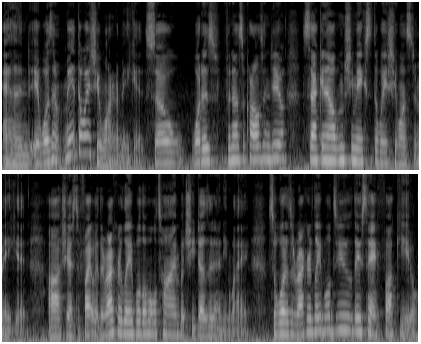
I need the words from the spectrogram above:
and it wasn't made the way she wanted to make it. So what does vanessa carlton do? Second album she makes it the way she wants to make it. Uh, she has to fight with the record label the whole time but she does it anyway. So what does the record label do? They say fuck you.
